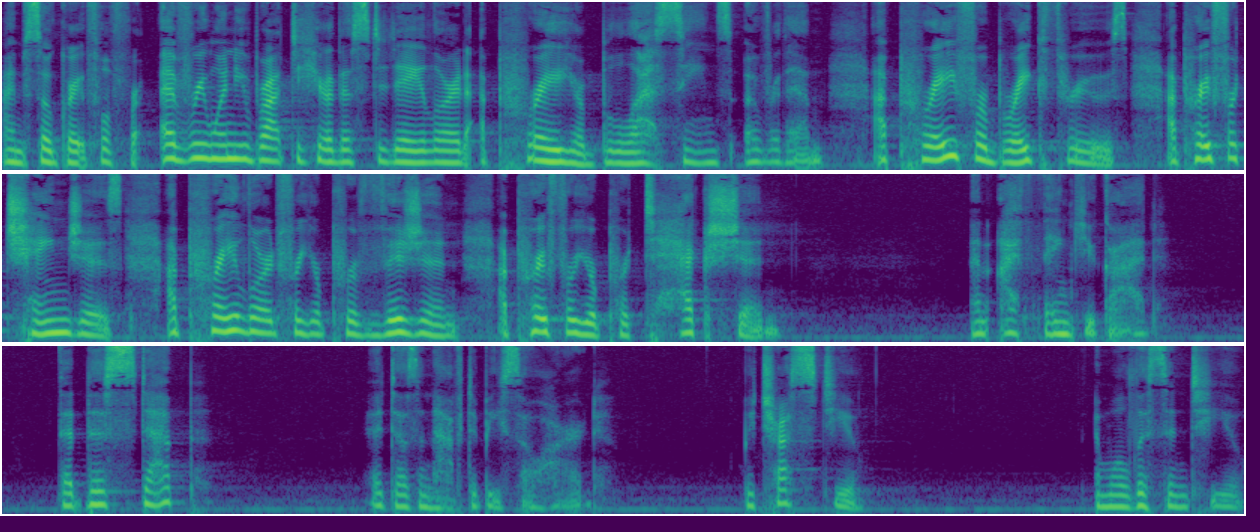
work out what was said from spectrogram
I'm so grateful for everyone you brought to hear this today, Lord. I pray your blessings over them. I pray for breakthroughs. I pray for changes. I pray, Lord, for your provision. I pray for your protection. And I thank you, God, that this step, it doesn't have to be so hard. We trust you and we'll listen to you.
